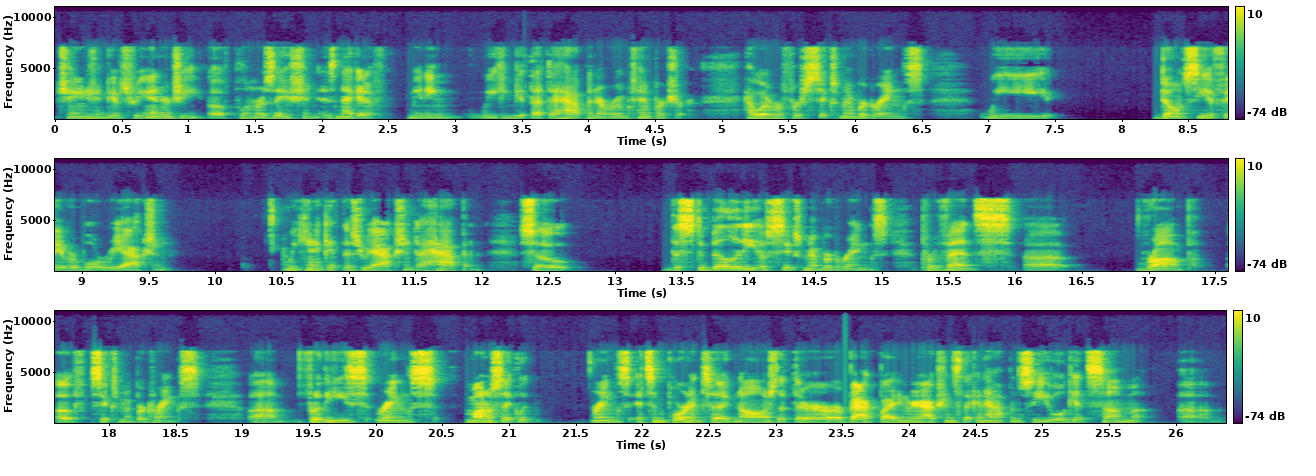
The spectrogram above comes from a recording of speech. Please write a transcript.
change in Gibbs free energy of polymerization is negative, meaning we can get that to happen at room temperature. However, for six-membered rings, we don't see a favorable reaction. we can't get this reaction to happen. So the stability of six-membered rings prevents uh, romp of six-membered rings. Um, for these rings, monocyclic rings, it's important to acknowledge that there are backbiting reactions that can happen, so you will get some um,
